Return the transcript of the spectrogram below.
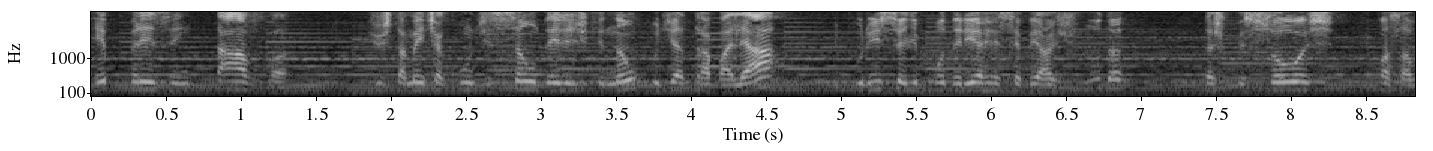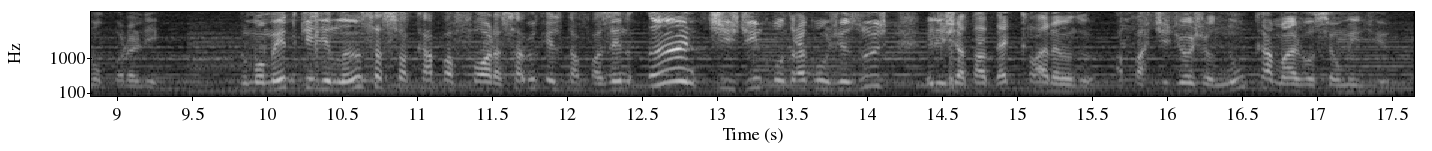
representava justamente a condição dele de que não podia trabalhar e por isso ele poderia receber ajuda das pessoas que passavam por ali. No momento que ele lança a sua capa fora, sabe o que ele está fazendo? Antes de encontrar com Jesus, ele já está declarando: a partir de hoje eu nunca mais vou ser um mendigo.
